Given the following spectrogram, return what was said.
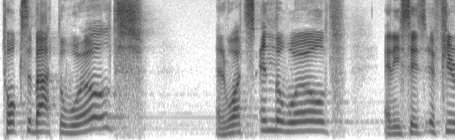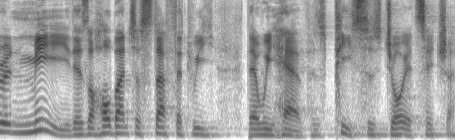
Talks about the world and what's in the world. And he says, if you're in me, there's a whole bunch of stuff that we that we have his peace, his joy, etc.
